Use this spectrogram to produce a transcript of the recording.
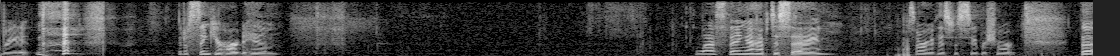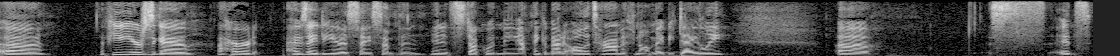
read it. It'll sync your heart to Him. Last thing I have to say. Sorry if this was super short, but. uh a few years ago, I heard Jose Diaz say something, and it stuck with me. I think about it all the time, if not maybe daily. Uh, it's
